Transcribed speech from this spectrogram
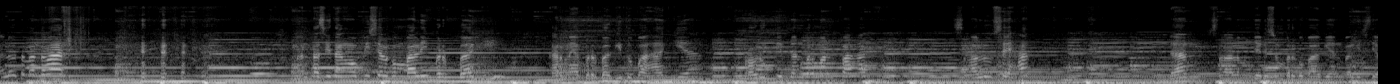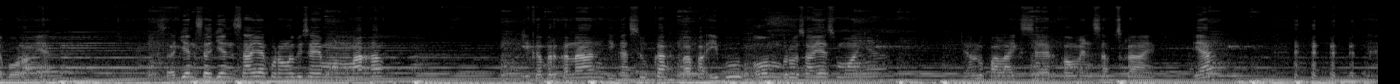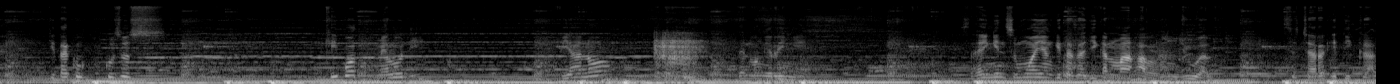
Halo teman-teman. Mantasitang Official kembali berbagi karena berbagi itu bahagia, produktif dan bermanfaat, selalu sehat dan selalu menjadi sumber kebahagiaan bagi setiap orang ya. Sajian-sajian saya kurang lebih saya mohon maaf jika berkenan, jika suka Bapak Ibu, Om, Bro saya semuanya Jangan lupa like, share, comment, subscribe Ya Kita khusus Keyboard, melodi Piano Dan mengiringi Saya ingin semua yang kita sajikan mahal, menjual Secara etika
